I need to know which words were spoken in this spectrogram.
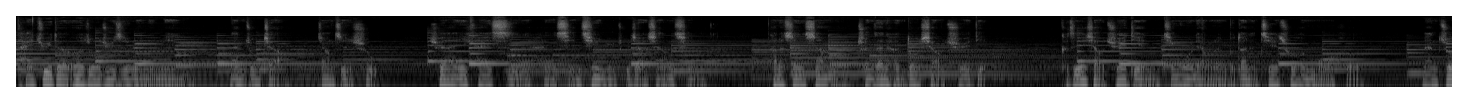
台剧的《恶作剧之吻》里面，男主角江直树虽然一开始很嫌弃女主角相亲，他的身上存在着很多小缺点，可这些小缺点经过两人不断的接触和磨合，男主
